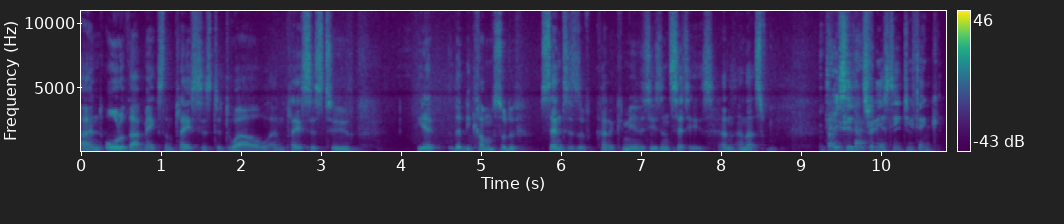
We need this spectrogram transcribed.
and all of that makes them places to dwell and places to you know that become sort of centers of kind of communities and cities and and that's They see that's really interesting. Do you think,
